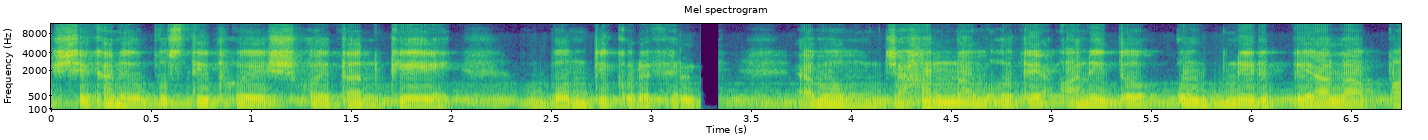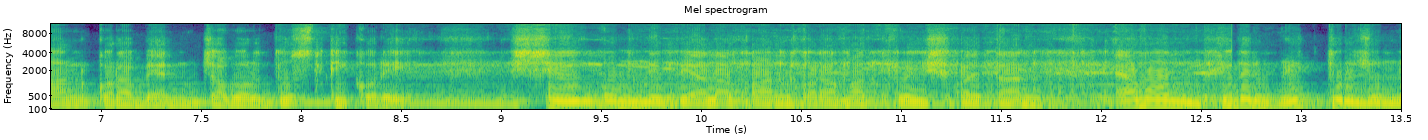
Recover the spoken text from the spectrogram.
সেখানে উপস্থিত হয়ে শয়তানকে বন্দি করে ফেলবে এবং জাহান্নাম হতে আনিত অগ্নির পেয়ালা পান করাবেন জবরদস্তি করে। সেই অগ্নি পেয়ালা পান করা মাত্রই শয়তান এমন ভিড়ের মৃত্যুর জন্য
